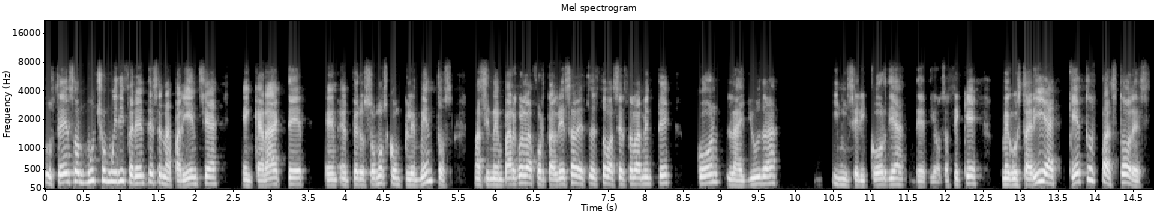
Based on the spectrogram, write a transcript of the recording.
ustedes son mucho, muy diferentes en apariencia, en carácter, pero somos complementos. Mas, sin embargo, la fortaleza de esto va a ser solamente con la ayuda y misericordia de Dios. Así que me gustaría que tus pastores,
